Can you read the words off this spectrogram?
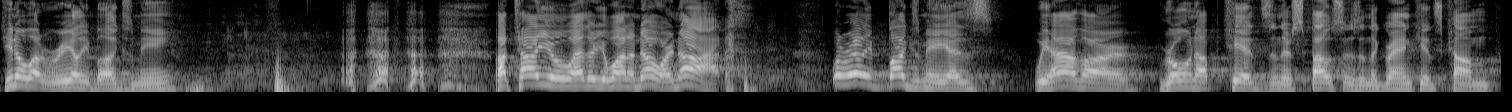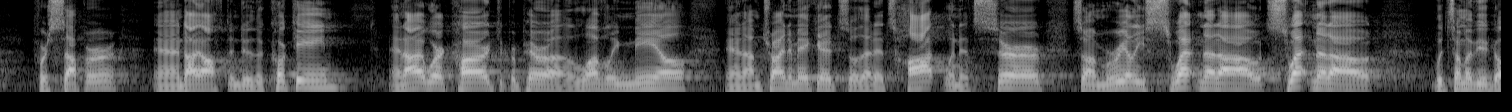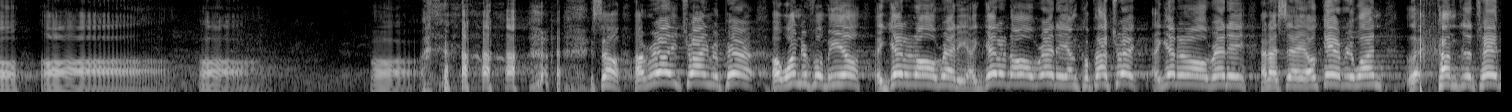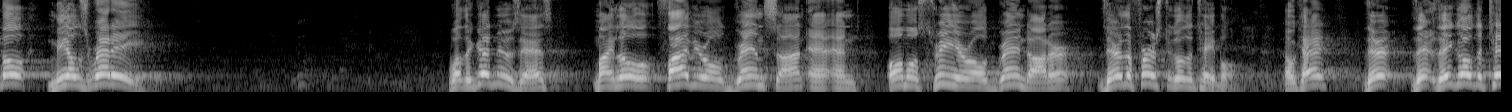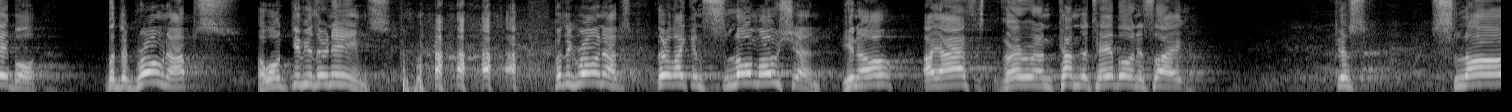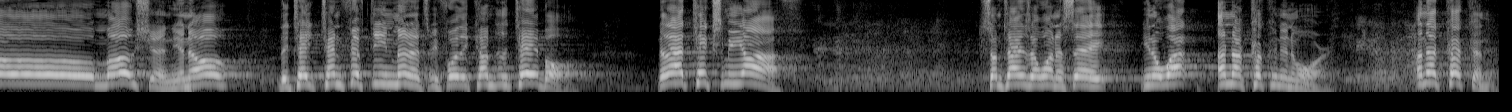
Do you know what really bugs me? I'll tell you whether you want to know or not. what really bugs me is we have our grown up kids and their spouses and the grandkids come for supper, and I often do the cooking, and I work hard to prepare a lovely meal, and I'm trying to make it so that it's hot when it's served. So I'm really sweating it out, sweating it out. Would some of you go, oh, oh? Oh. so I'm really trying to prepare a wonderful meal. I get it all ready. I get it all ready, Uncle Patrick. I get it all ready. And I say, okay, everyone, let, come to the table. Meal's ready. Well, the good news is my little five year old grandson and, and almost three year old granddaughter, they're the first to go to the table. Okay? They're, they're, they go to the table, but the grown ups, I won't give you their names. but the grown ups, they're like in slow motion, you know? I asked for everyone to come to the table, and it's like just slow motion, you know? They take 10, 15 minutes before they come to the table. Now that ticks me off. Sometimes I want to say, you know what? I'm not cooking anymore. I'm not cooking.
